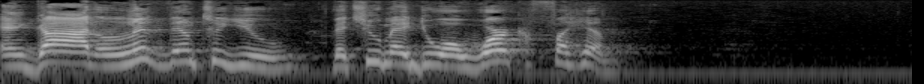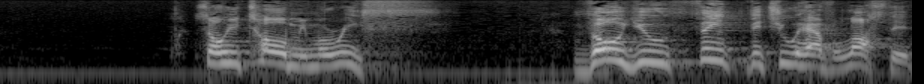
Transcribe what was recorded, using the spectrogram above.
And God lent them to you that you may do a work for Him. So He told me, Maurice, though you think that you have lost it,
